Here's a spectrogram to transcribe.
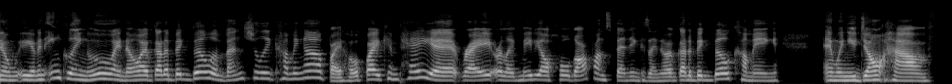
know, we have an inkling, oh, I know I've got a big bill eventually coming up. I hope I can pay it, right? Or like maybe I'll hold off on spending because I know I've got a big bill coming. And when you don't have,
